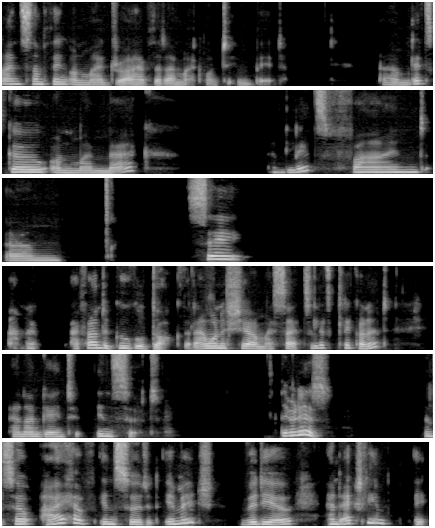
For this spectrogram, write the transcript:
find something on my drive that I might want to embed. Um, let's go on my Mac and let's find, um, say, I found a Google Doc that I want to share on my site. So let's click on it and I'm going to insert. There it is. And so I have inserted image, video, and actually it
